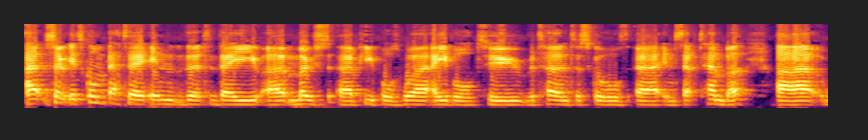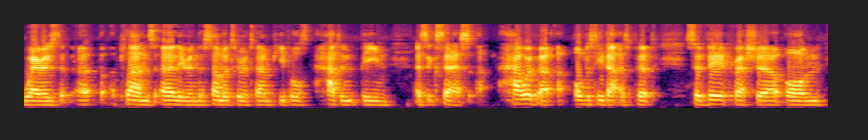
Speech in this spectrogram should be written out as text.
Uh, so it's gone better in that they uh, most uh, pupils were able to return to schools uh, in September, uh, whereas uh, plans earlier in the summer to return pupils hadn't been a success. However, obviously that has put severe pressure on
